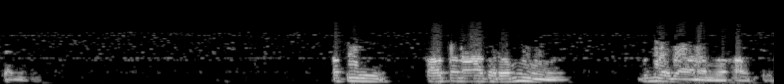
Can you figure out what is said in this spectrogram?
පැමිණෙනවා. අපි කල්පනා කරමු බුදුරජාණන් වහන්සේ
